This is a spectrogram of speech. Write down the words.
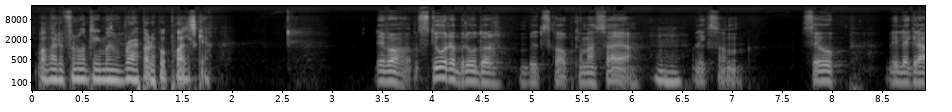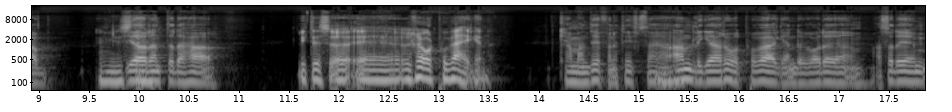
Vad var det för någonting man rappade på polska? Det var storebroder-budskap kan man säga. Mm. Liksom, se upp lille grabb. Gör inte det här. Lite så, eh, råd på vägen. Kan man definitivt säga. Mm. Andliga råd på vägen. Det, var det, alltså det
